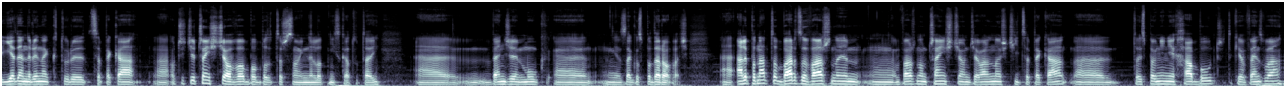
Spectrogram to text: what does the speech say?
jeden rynek, który CPK, oczywiście częściowo, bo, bo też są inne lotniska tutaj, będzie mógł zagospodarować. Ale ponadto bardzo ważnym, mm, ważną częścią działalności CPK to jest pełnienie hubu, czy takiego węzła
